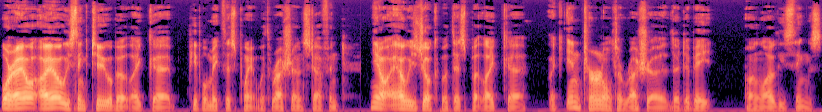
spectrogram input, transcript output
Or I, I always think too about like uh, people make this point with Russia and stuff, and you know I always joke about this, but like uh, like internal to Russia, the debate on a lot of these things,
